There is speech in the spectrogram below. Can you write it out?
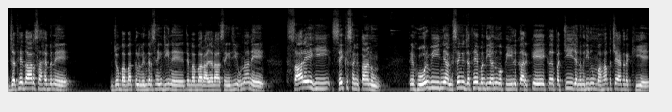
ਜਥੇਦਾਰ ਸਾਹਿਬ ਨੇ, ਜੋ ਬਾਬਾ ਕੁਲਵਿੰਦਰ ਸਿੰਘ ਜੀ ਨੇ ਤੇ ਬਾਬਾ ਰਾਜਾ ਰਾਜ ਸਿੰਘ ਜੀ, ਉਹਨਾਂ ਨੇ ਸਾਰੇ ਹੀ ਸਿੱਖ ਸੰਗਤਾਂ ਨੂੰ ਤੇ ਹੋਰ ਵੀ ਨਿਹੰਗ ਸਿੰਘ ਜਥੇਬੰਦੀਆਂ ਨੂੰ ਅਪੀਲ ਕਰਕੇ ਇੱਕ 25 ਜਨਵਰੀ ਨੂੰ ਮਹਾ ਪੰਚਾਇਤ ਰੱਖੀਏ।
